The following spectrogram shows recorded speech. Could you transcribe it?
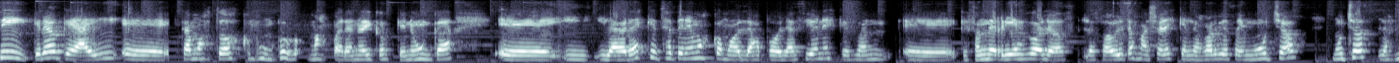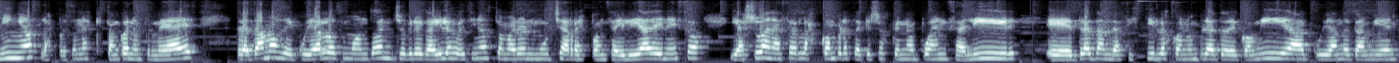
Sí, creo que ahí eh, estamos todos como un poco más paranoicos que nunca eh, y, la verdad es que ya tenemos como las poblaciones que son, eh, que son de riesgo, los, los adultos mayores que en los barrios hay muchos, muchos, los niños, las personas que están con enfermedades, tratamos de cuidarlos un montón, yo creo que ahí los vecinos tomaron mucha responsabilidad en eso y ayudan a hacer las compras a aquellos que no pueden salir, eh, tratan de asistirlos con un plato de comida, cuidando también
